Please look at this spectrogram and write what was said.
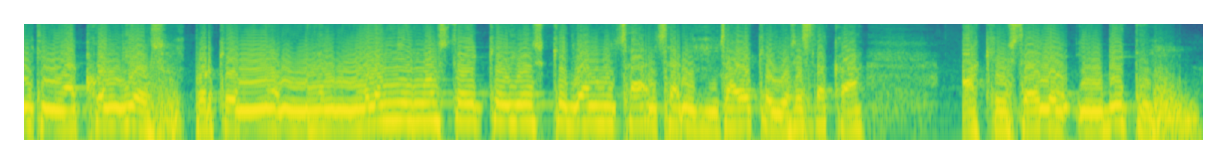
intimidad con Dios, porque no, no, es lo mismo usted que Dios, que ya no sabe, sabe, que Dios está acá, a que ustedes lo inviten.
